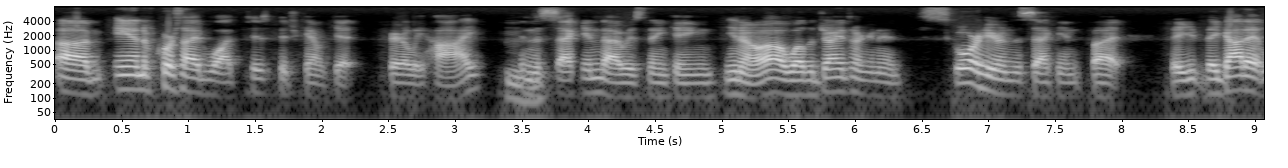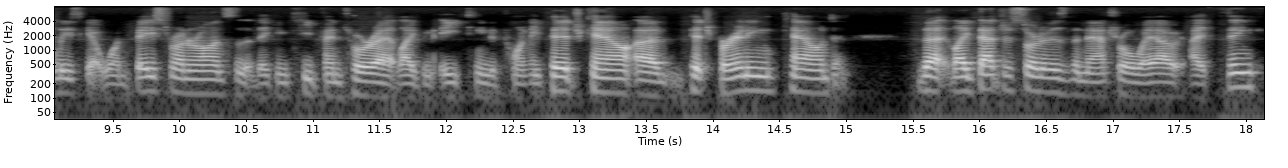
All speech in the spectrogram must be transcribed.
um, and of course I had watched his pitch count get fairly high. Mm-hmm. In the second, I was thinking, you know, oh well, the Giants aren't going to score here in the second, but they they got to at least get one base runner on so that they can keep Ventura at like an 18 to 20 pitch count, uh, pitch per inning count, and that like that just sort of is the natural way out. I think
